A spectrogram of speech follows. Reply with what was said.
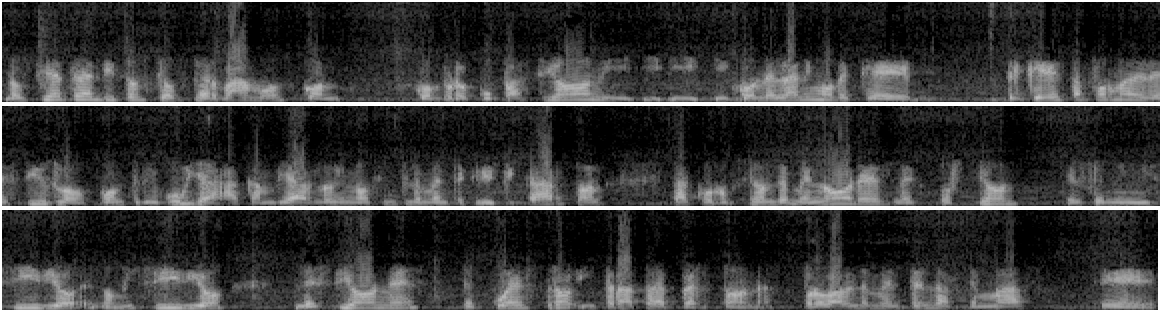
los siete delitos que observamos con, con preocupación y, y, con el ánimo de que, de que esta forma de decirlo contribuya a cambiarlo y no simplemente criticar son la corrupción de menores, la extorsión, el feminicidio, el homicidio, lesiones, secuestro y trata de personas. Probablemente las que más eh,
